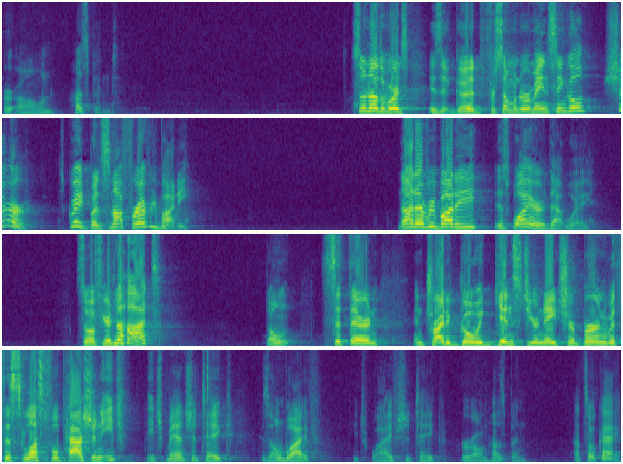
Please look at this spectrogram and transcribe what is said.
her own husband. So, in other words, is it good for someone to remain single? Sure. It's great, but it's not for everybody. Not everybody is wired that way. So if you're not, don't sit there and, and try to go against your nature, burn with this lustful passion. Each, each man should take his own wife, each wife should take her own husband. That's okay.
